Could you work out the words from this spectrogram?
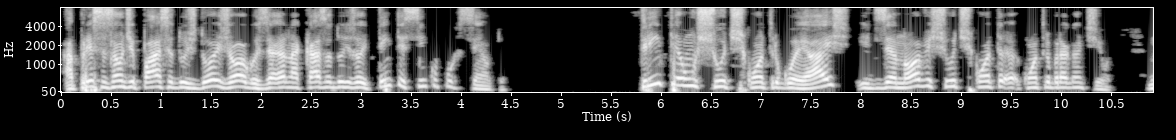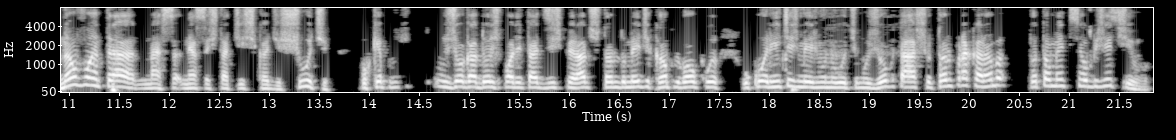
A precisão de passe dos dois jogos era na casa dos 85%. 31 chutes contra o Goiás e 19 chutes contra, contra o Bragantino. Não vou entrar nessa, nessa estatística de chute, porque os jogadores podem estar desesperados estando do meio de campo, igual o, o Corinthians mesmo no último jogo, tá chutando pra caramba, totalmente sem objetivo.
